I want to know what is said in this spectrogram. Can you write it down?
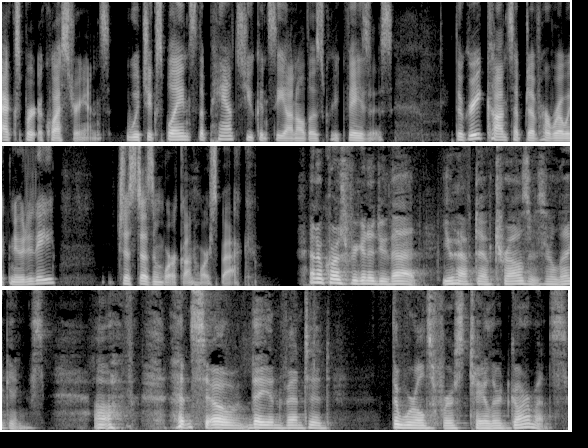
expert equestrians, which explains the pants you can see on all those Greek vases. The Greek concept of heroic nudity just doesn't work on horseback. And of course, if you're going to do that, you have to have trousers or leggings. Uh, and so they invented the world's first tailored garments.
